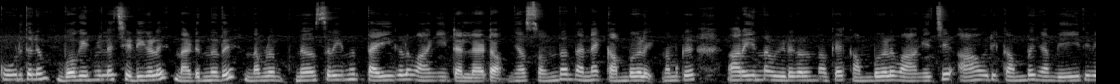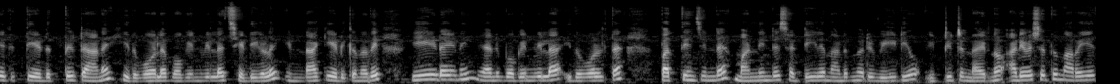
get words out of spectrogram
കൂടുതലും ബൊഗൈൻവില്ല ചെടികൾ നടുന്നത് നമ്മൾ നഴ്സറിയിൽ നിന്ന് തൈകൾ വാങ്ങിയിട്ടല്ല കേട്ടോ. ഞാൻ സ്വന്തം തന്നെ കമ്പുകൾ നമുക്ക് അറിയുന്ന വീടുകളിൽ നിന്നൊക്കെ കമ്പുകൾ വാങ്ങിച്ച് ആ ഒരു കമ്പ് ഞാൻ വേര് വരുത്തി എടുത്തിട്ടാണ് ഇതുപോലെ ബൊഗൈൻവില്ല ചെടികൾ ഉണ്ടാക്കിയെടുക്കുന്നത്. ഈയിടെയാണ് ഞാൻ ബൊഗൈൻവില്ല ഇതുപോലത്തെ പത്തിഞ്ചിന്റെ മണ്ണിന്റെ ചട്ടിയിൽ നടുന്ന ഒരു വീഡിയോ ഇട്ടിട്ടുണ്ടായിരുന്നു. അടിവശത്ത് നിറയെ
